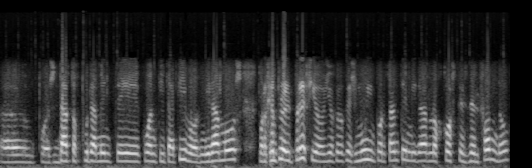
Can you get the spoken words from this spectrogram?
eh, pues datos puramente cuantitativos. Miramos, por ejemplo, el precio. Yo creo que es muy importante mirar los costes del fondo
